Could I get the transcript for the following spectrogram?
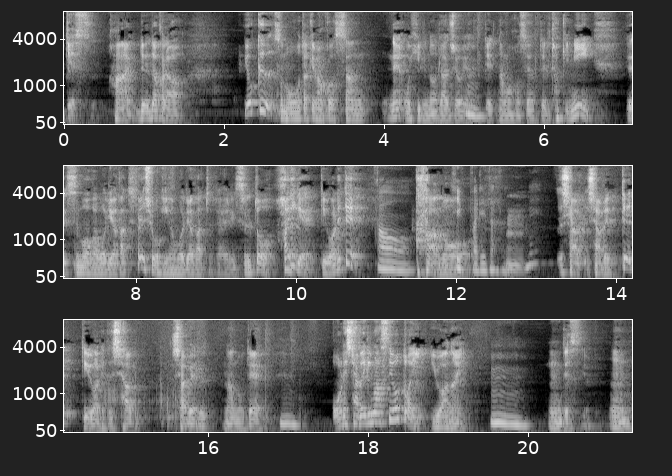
です。はい。で、だから、よくその大竹誠さんね、お昼のラジオやって、生放送やってる時に、相撲が盛り上がってたり、将棋が盛り上がってたりすると、入れって言われて、あの、引っ張り出すのね。しゃ喋ってって言われてしゃ喋るなので、うん。俺喋りますよとは言わないうん。んですよ。うん。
